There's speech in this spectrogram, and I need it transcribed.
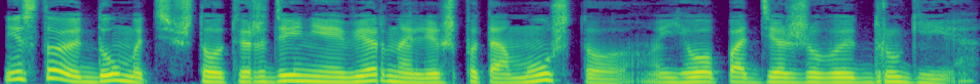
Не стоит думать, что утверждение верно лишь потому, что его поддерживают другие.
